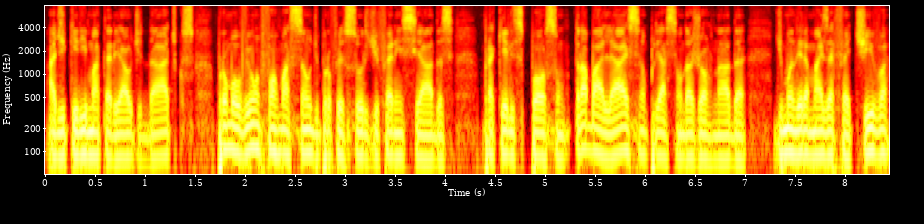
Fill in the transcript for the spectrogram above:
adquirir material didáticos, promover uma formação de professores diferenciadas para que eles possam trabalhar essa ampliação da jornada de maneira mais efetiva.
